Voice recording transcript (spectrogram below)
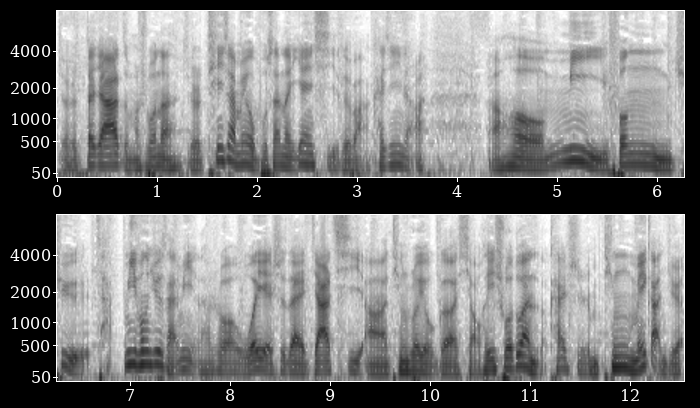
就是大家怎么说呢？就是天下没有不散的宴席，对吧？开心一点啊。然后蜜蜂去采蜜蜂去采蜜，他说我也是在假期啊，听说有个小黑说段子，开始听没感觉，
